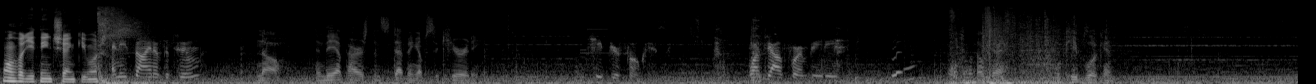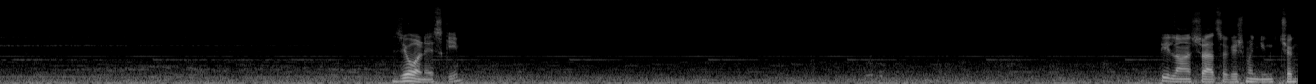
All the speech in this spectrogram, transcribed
Mondd, hogy itt nincs senki most. Any sign of the tomb? No, and the Empire's been stepping up security. Keep your focus. Watch out for him, BD. Okay, we'll keep looking. Ez jól néz ki. Pillanat, srácok, és menjünk csak.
